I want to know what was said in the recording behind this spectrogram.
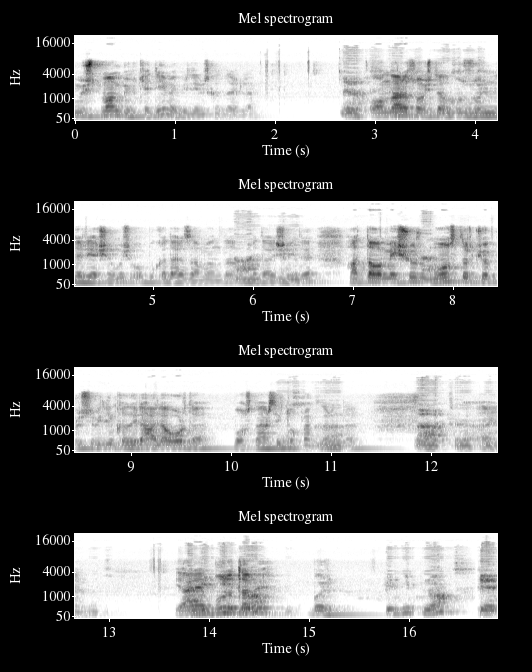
Müslüman bir ülke değil mi bildiğimiz kadarıyla? Evet. Onlar da Evet. sonuçta bu zulümleri yaşamış o bu kadar zamanda, bu Aynen. kadar şeyde. Hatta o meşhur Evet. Monster Köprüsü bildiğim kadarıyla hala orada. Bosna Hersek Evet. topraklarında. Evet. evet, Aynen. Yani bunu dipnot- tabii buyurun. Bir dipnot, e,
